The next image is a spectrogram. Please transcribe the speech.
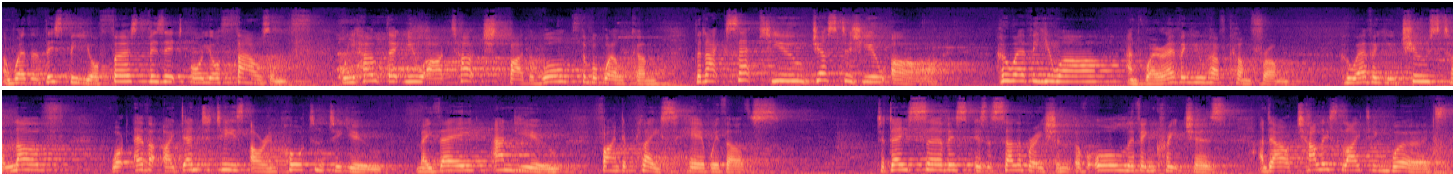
And whether this be your first visit or your thousandth, we hope that you are touched by the warmth of a welcome that accepts you just as you are, whoever you are and wherever you have come from, whoever you choose to love Whatever identities are important to you, may they and you find a place here with us. Today's service is a celebration of all living creatures, and our chalice lighting words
